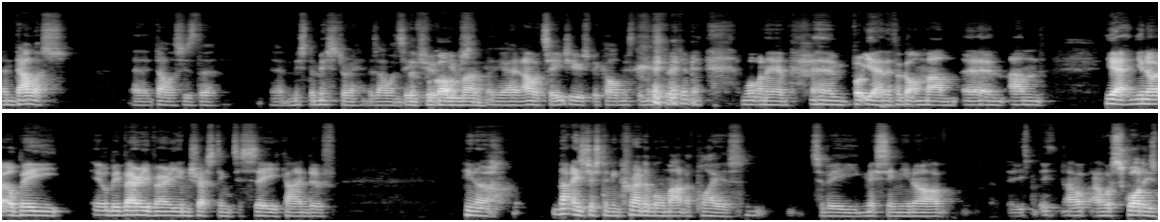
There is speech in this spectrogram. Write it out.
and Dallas. Uh, Dallas is the uh, Mr. Mystery, as our teacher used man. to, yeah, our teacher used to be called Mr. Mystery, didn't he? What a name! Um, but yeah, the forgotten man, um, and yeah, you know, it'll be it'll be very very interesting to see kind of, you know, that is just an incredible amount of players to be missing. You know, it's, it's, our, our, squad is,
